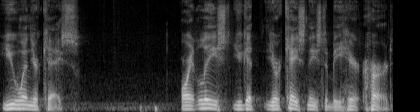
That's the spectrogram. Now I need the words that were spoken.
you win your case, or at least you get your case needs to be hear, heard.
